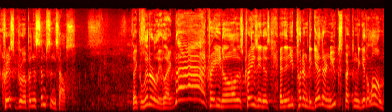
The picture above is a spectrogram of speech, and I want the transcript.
Chris grew up in the Simpsons house. Like literally, like ah, you know, all this craziness, and then you put them together, and you expect them to get along.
